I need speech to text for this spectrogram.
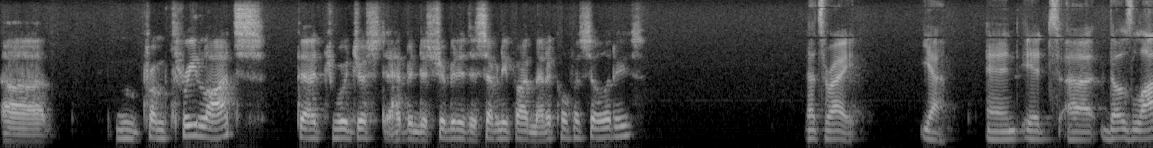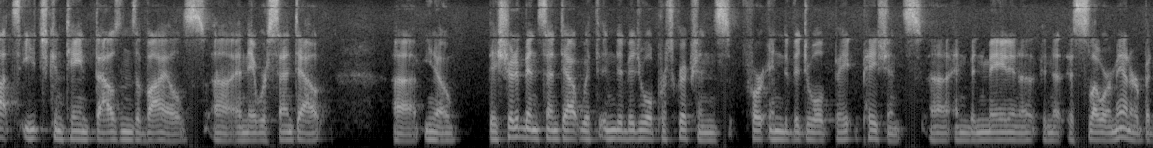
Uh, from three lots that would just have been distributed to 75 medical facilities? That's right. Yeah and it uh, those lots each contained thousands of vials, uh, and they were sent out. Uh, you know, they should have been sent out with individual prescriptions for individual pa- patients uh, and been made in a, in a slower manner. But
